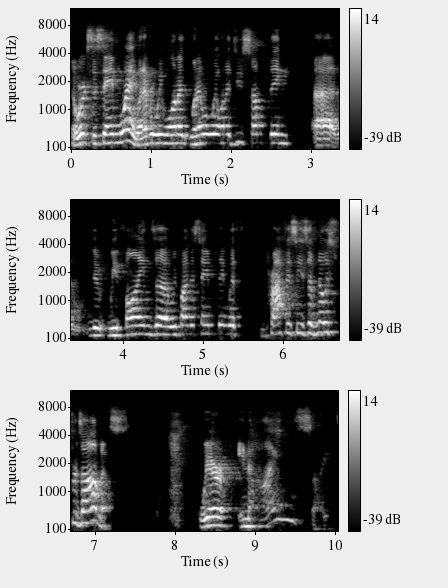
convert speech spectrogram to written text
It works the same way. Whenever we want to, whenever we want to do something, uh, we find uh, we find the same thing with prophecies of Nostradamus, where in hindsight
